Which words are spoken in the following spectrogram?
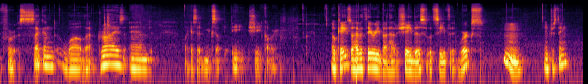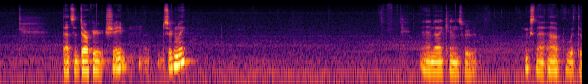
for a second while that dries and like I said mix up a shade color. Okay so I have a theory about how to shade this. Let's see if it works. Hmm, interesting. That's a darker shade, certainly. And I can sort of mix that up with the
